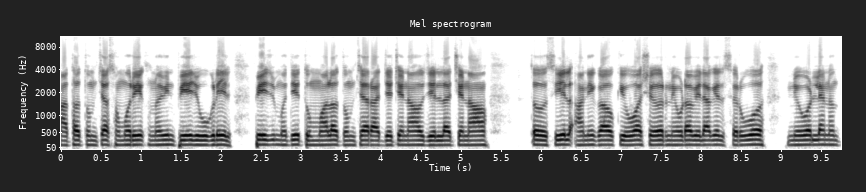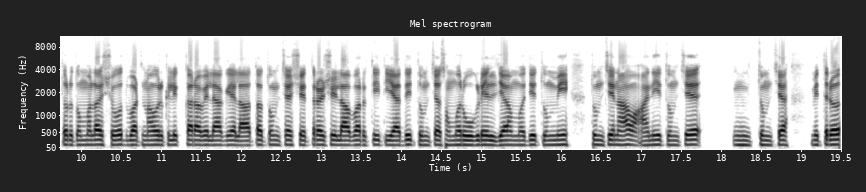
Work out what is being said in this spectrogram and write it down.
आता तुमच्यासमोर एक नवीन पेज उघडेल. पेजमध्ये तुम्हाला तुमच्या राज्याचे नाव जिल्ह्याचे नाव तहसील आणि गाव किंवा शहर निवडावे लागेल. सर्व निवडल्यानंतर तुम्हाला शोध बटणावर क्लिक करावे लागेल. आता तुमच्या क्षेत्राशी लाभार्थी यादी तुमच्यासमोर उघडेल ज्यामध्ये तुम्ही तुमचे नाव आणि तुमचे तुमच्या मित्र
